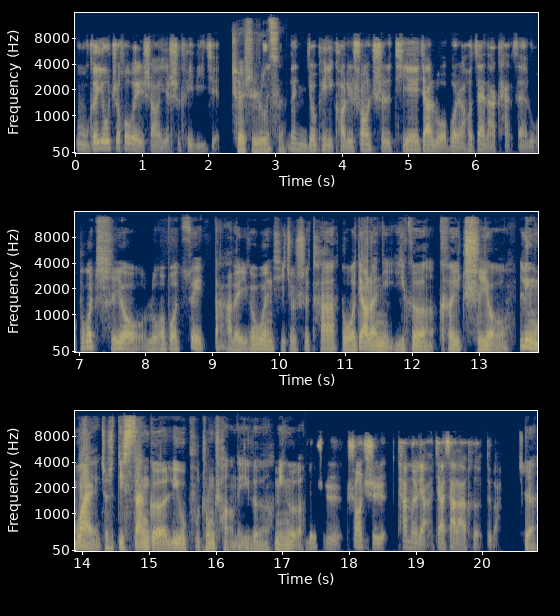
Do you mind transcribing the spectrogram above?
五个优质后卫上也是可以理解，确实如此。那你就可以考虑双持 T A 加萝卜，然后再拿坎塞洛。不过持有萝卜最大的一个问题就是他夺掉了你一个可以持有另外就是第三个利物浦中场的一个名额，就是双持他们俩加萨拉赫，对吧？是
